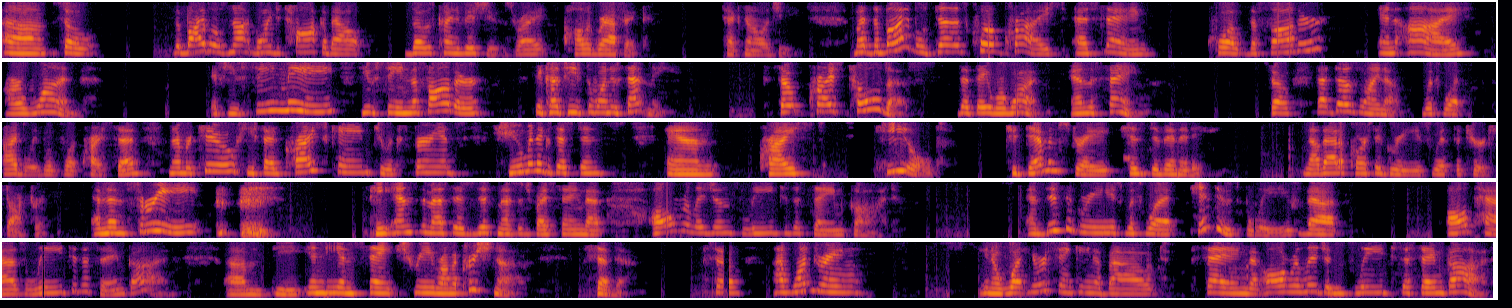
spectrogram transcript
Um, so the Bible is not going to talk about those kind of issues, right? Holographic technology. But the Bible does quote Christ as saying, quote, the Father and I are one. If you've seen me, you've seen the Father because he's the one who sent me. So Christ told us that they were one and the same. So that does line up with what I believe with what Christ said. Number two, he said Christ came to experience human existence and Christ healed to demonstrate his divinity. Now that, of course, agrees with the church doctrine. And then three, he ends the message, this message by saying that all religions lead to the same God. And this agrees with what Hindus believe that all paths lead to the same God. Um, the Indian saint Sri Ramakrishna said that. So I'm wondering, you know, what you're thinking about saying that all religions lead to the same God.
